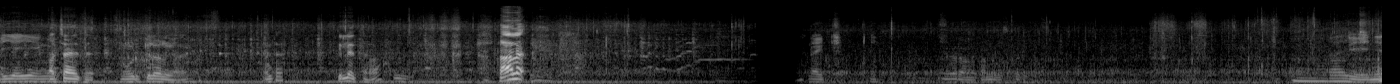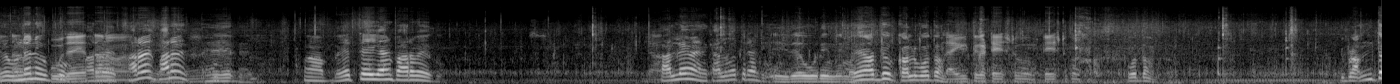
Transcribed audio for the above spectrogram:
అయ్యి. పచ్చ అయితే మూడు కిలోలు కదా. అంటే కిలో ఎత్తావా చాలే రైట్ ఉండని? ఉప్పు? పర్వాలేదు పర్వాలేదు వేస్తే కానీ పారవేయకు కళ్ళు ఏమైంది కళ్ళు పోతురండి ఇదే ఊరింది ఏ వద్దు కళ్ళు పోతాం లైట్గా టేస్ట్ టేస్ట్ కోసం పోతాం ఇప్పుడు అంత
